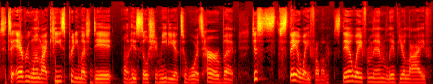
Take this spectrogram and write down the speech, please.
to, to everyone like he's pretty much did on his social media towards her. But just stay away from them. Stay away from them. Live your life.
